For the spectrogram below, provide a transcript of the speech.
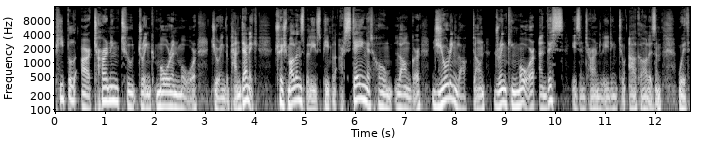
people are turning to drink more and more during the pandemic. Trish Mullins believes people are staying at home longer during lockdown, drinking more, and this is in turn leading to alcoholism with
